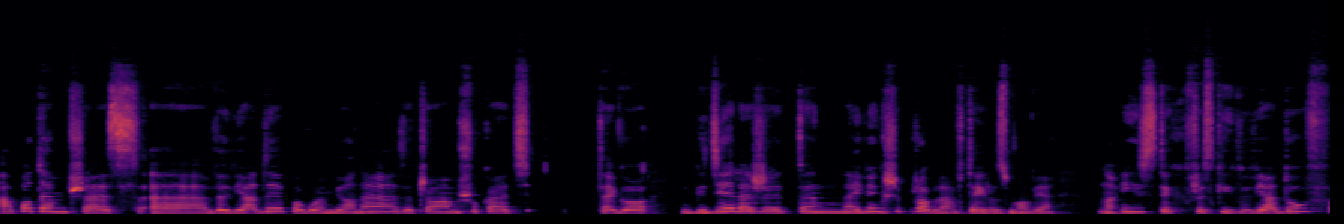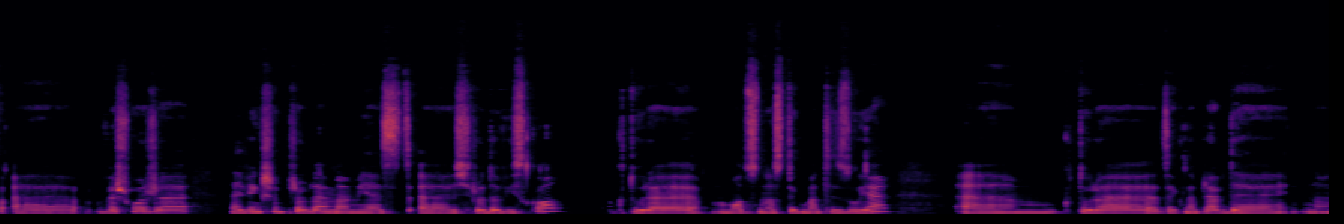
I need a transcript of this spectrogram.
a potem przez e, wywiady pogłębione zaczęłam szukać tego, gdzie leży ten największy problem w tej rozmowie. No i z tych wszystkich wywiadów e, wyszło, że największym problemem jest e, środowisko, które mocno stygmatyzuje, um, które tak naprawdę no,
